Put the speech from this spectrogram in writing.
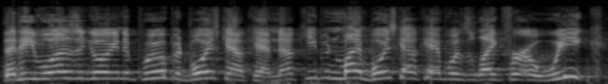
that he wasn't going to poop at Boy Scout camp. Now, keep in mind, Boy Scout camp was like for a week.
